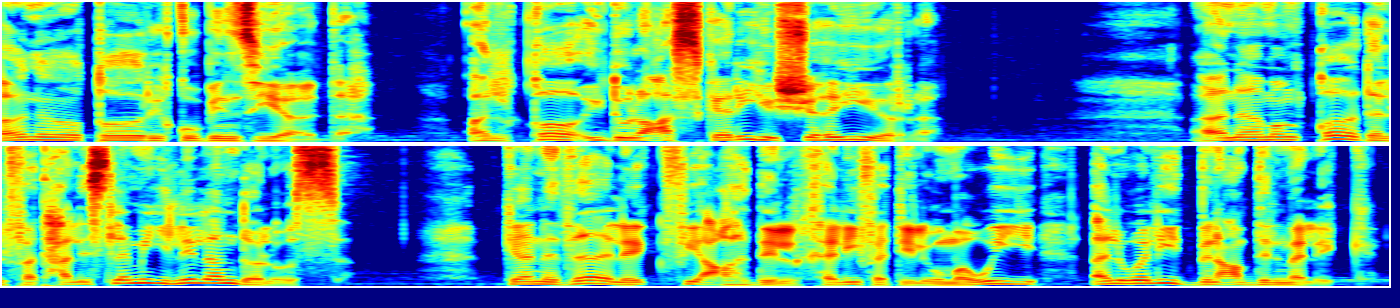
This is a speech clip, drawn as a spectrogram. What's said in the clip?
أنا طارق بن زياد القائد العسكري الشهير. أنا من قاد الفتح الإسلامي للأندلس. كان ذلك في عهد الخليفة الأموي الوليد بن عبد الملك.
